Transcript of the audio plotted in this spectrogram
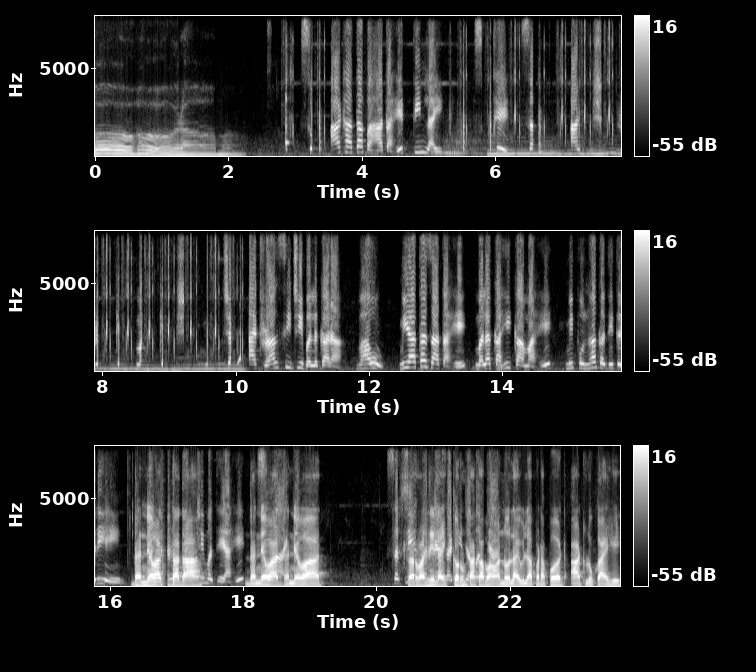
ओ रामा। आठ आता पाहत आहेत तीन लाईक थेट बलकारा. भाऊ मी आता जात आहे मला काही काम आहे मी पुन्हा कधीतरी येईन. धन्यवाद दादा. मध्ये आहे धन्यवाद धन्यवाद. सर्वांनी लाईक करून टाका. भावांनो लाईव्हला पटापट. आठ लोक आहे.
